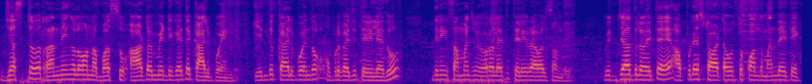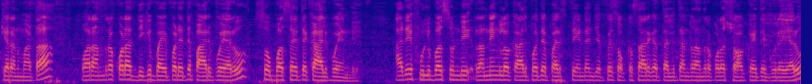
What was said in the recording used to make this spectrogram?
జస్ట్ రన్నింగ్లో ఉన్న బస్సు ఆటోమేటిక్గా అయితే కాలిపోయింది. ఎందుకు కాలిపోయిందో ఇప్పటికైతే తెలియలేదు. దీనికి సంబంధించిన వివరాలు అయితే తెలియరావాల్సి ఉంది. విద్యార్థులు అయితే అప్పుడే స్టార్ట్ అవుతూ కొంతమంది అయితే ఎక్కారనమాట వారందరూ కూడా దిగి భయపడి అయితే పారిపోయారు. సో బస్సు అయితే కాలిపోయింది. అదే ఫుల్ బస్ ఉండి రన్నింగ్లో కాలిపోతే పరిస్థితి ఏంటని చెప్పేసి ఒక్కసారిగా తల్లిదండ్రులు అందరూ కూడా షాక్ అయితే గురయ్యారు.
